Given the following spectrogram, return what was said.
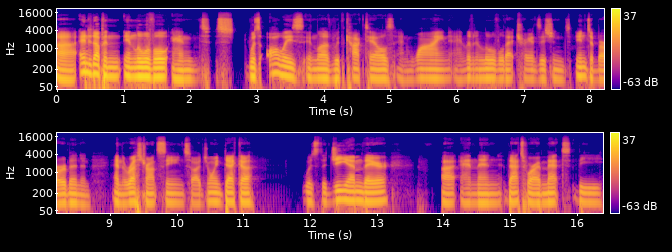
uh, ended up in in Louisville, and was always in love with cocktails and wine, and living in Louisville that transitioned into bourbon and and the restaurant scene. So I joined Decca, was the GM there, uh, and then that's where I met the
